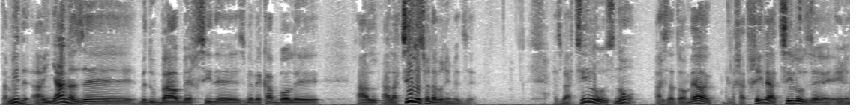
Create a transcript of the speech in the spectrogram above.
תמיד העניין הזה מדובר בחסידס ובקבולה, על אצילוס מדברים את זה. אז באצילוס, נו, אז אתה אומר, לכתחילה אצילוס זה עיר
